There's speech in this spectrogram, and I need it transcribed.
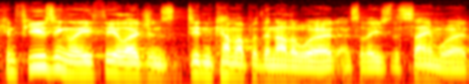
confusingly, theologians didn't come up with another word, and so they use the same word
